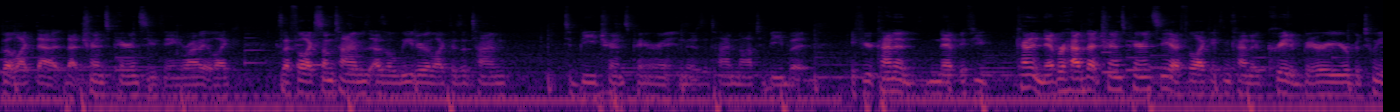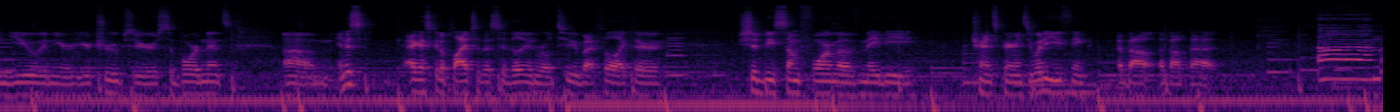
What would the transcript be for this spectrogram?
but like that that transparency thing, right? Like because I feel like sometimes as a leader, like there's a time to be transparent and there's a time not to be, but if you're kind of ne- if you kind of never have that transparency, I feel like it can kind of create a barrier between you and your your troops or your subordinates, um, and this I guess could apply to the civilian world too. But I feel like there should be some form of maybe transparency. What do you think about about that? Um,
